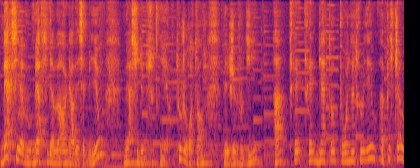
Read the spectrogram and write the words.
Merci à vous, merci d'avoir regardé cette vidéo, merci de me soutenir toujours autant, et je vous dis à très très bientôt pour une autre vidéo. A plus, ciao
